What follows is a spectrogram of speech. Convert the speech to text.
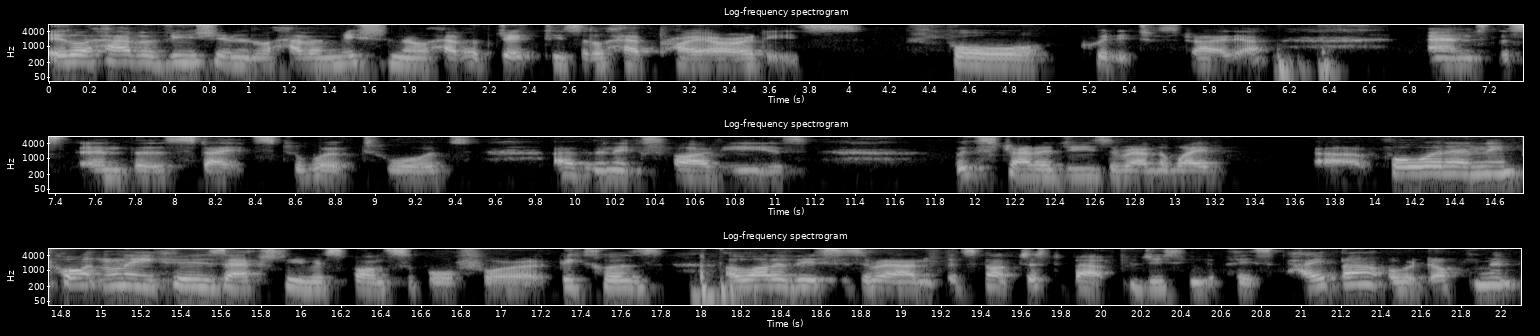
It'll have a vision, it'll have a mission, it'll have objectives, it'll have priorities for Quidditch Australia and the, and the states to work towards over the next five years with strategies around the way uh, forward and importantly who's actually responsible for it. Because a lot of this is around it's not just about producing a piece of paper or a document.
